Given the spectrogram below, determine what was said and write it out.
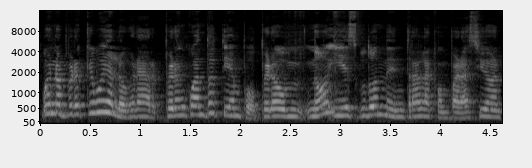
bueno, pero ¿qué voy a lograr? ¿Pero en cuánto tiempo? Pero, ¿no? Y es donde entra la comparación.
